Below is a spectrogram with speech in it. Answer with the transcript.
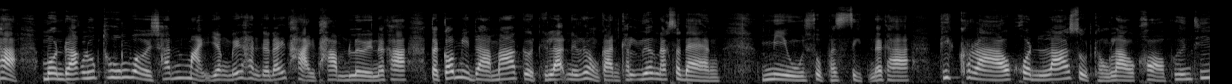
ค่ะ มนรักลูกทุ่งเวอร์ชั่นใหม่ยังไม่ทันจะได้ถ่ายทำเลยนะคะ แต่ก็มีดราม่าเกิดขึ้นล้วในเรื่องของการคัดเลือกนักแสดงมิวสุภสิทธิ์นะคะ พี่คราวคนล่าสุดของเราขอพื้นที่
